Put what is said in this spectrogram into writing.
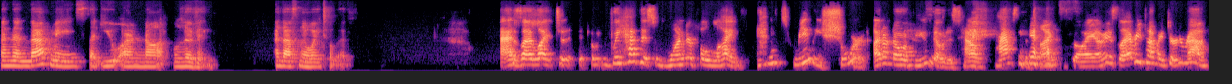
And then that means that you are not living and that's no way to live as I like to, we have this wonderful life and it's really short. I don't know yes. if you notice how fast the yes. time's going. I mean, it's like every time I turn around,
